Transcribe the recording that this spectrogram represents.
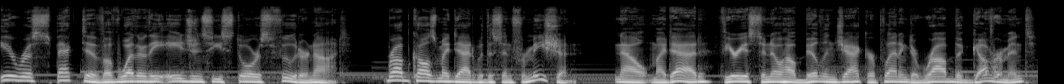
irrespective of whether the agency stores food or not. Rob calls my dad with this information. Now, my dad, furious to know how Bill and Jack are planning to rob the government,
